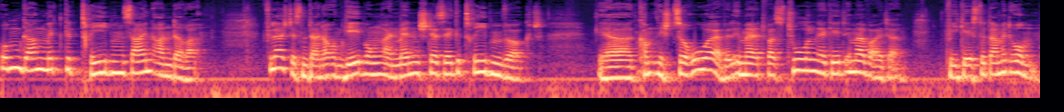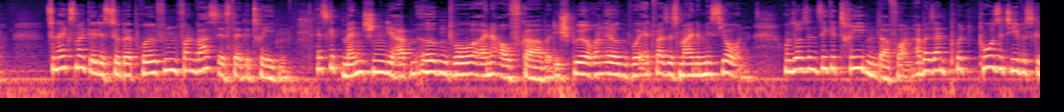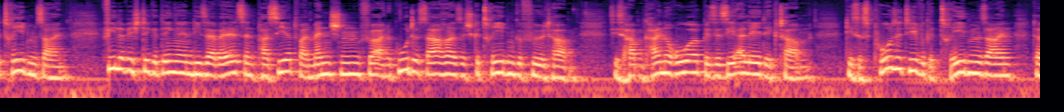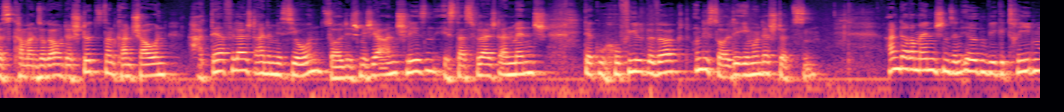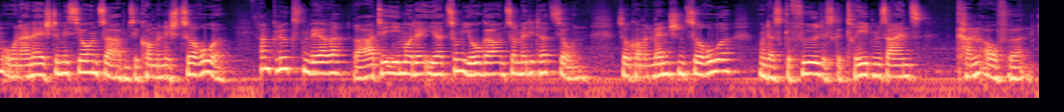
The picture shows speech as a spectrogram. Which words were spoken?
Umgang mit Getriebensein anderer. Vielleicht ist in deiner Umgebung ein Mensch, der sehr getrieben wirkt. Er kommt nicht zur Ruhe, er will immer etwas tun, er geht immer weiter. Wie gehst du damit um? Zunächst mal gilt es zu überprüfen, von was ist er getrieben. Es gibt Menschen, die haben irgendwo eine Aufgabe, die spüren irgendwo, etwas ist meine Mission. Und so sind sie getrieben davon, aber es ist ein positives Getriebensein. Viele wichtige Dinge in dieser Welt sind passiert, weil Menschen für eine gute Sache sich getrieben gefühlt haben. Sie haben keine Ruhe, bis sie sie erledigt haben. Dieses positive Getriebensein, das kann man sogar unterstützen und kann schauen, hat der vielleicht eine Mission? Sollte ich mich ihr anschließen? Ist das vielleicht ein Mensch, der viel bewirkt und ich sollte ihm unterstützen? Andere Menschen sind irgendwie getrieben, ohne eine echte Mission zu haben. Sie kommen nicht zur Ruhe. Am klügsten wäre, rate ihm oder ihr zum Yoga und zur Meditation. So kommen Menschen zur Ruhe und das Gefühl des Getriebenseins kann aufhören.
